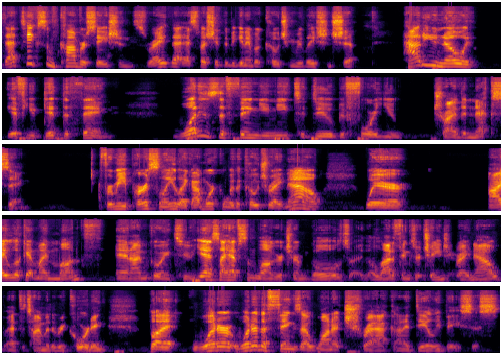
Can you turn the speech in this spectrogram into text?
that takes some conversations, right? That especially at the beginning of a coaching relationship. How do you know if, if you did the thing? What is the thing you need to do before you try the next thing? For me personally, like I'm working with a coach right now where I look at my month and I'm going to, yes, I have some longer term goals. A lot of things are changing right now at the time of the recording, but what are what are the things I want to track on a daily basis?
